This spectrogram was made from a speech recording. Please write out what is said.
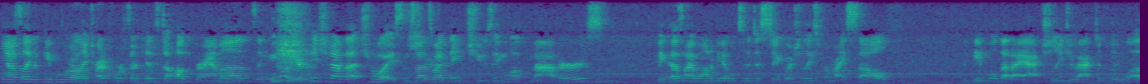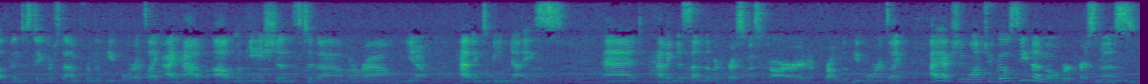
you know, it's like the people who are like trying to force their kids to hug grandma. It's like no, your kid should have that choice, and so that's why I think choosing love matters mm-hmm. because I want to be able to distinguish, at least for myself, the people that I actually do actively love and distinguish them from the people where it's like I have obligations to them around, you know, having to be nice and having to send them a Christmas card from the people where it's like I actually want to go see them over Christmas. Mm-hmm.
